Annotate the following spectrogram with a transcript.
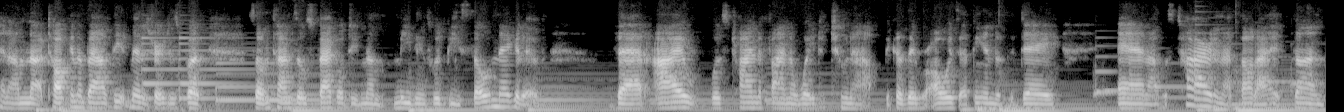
and I'm not talking about the administrators, but sometimes those faculty meetings would be so negative that I was trying to find a way to tune out because they were always at the end of the day and I was tired and I thought I had done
